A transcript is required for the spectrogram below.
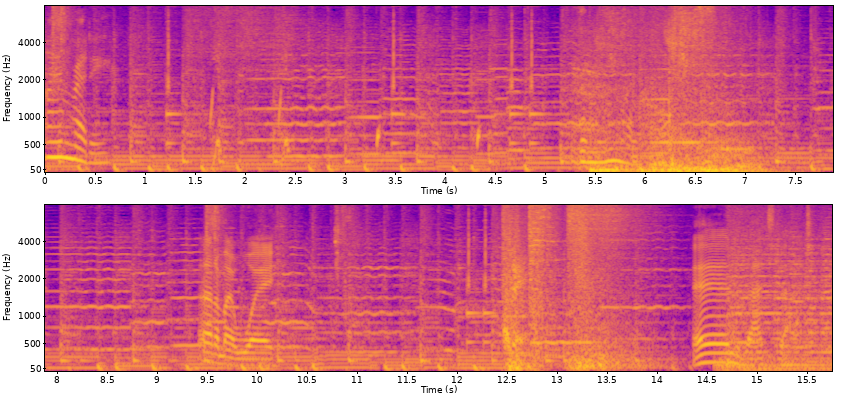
I am ready. The moonlight glows. Out of my way. And that's that.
